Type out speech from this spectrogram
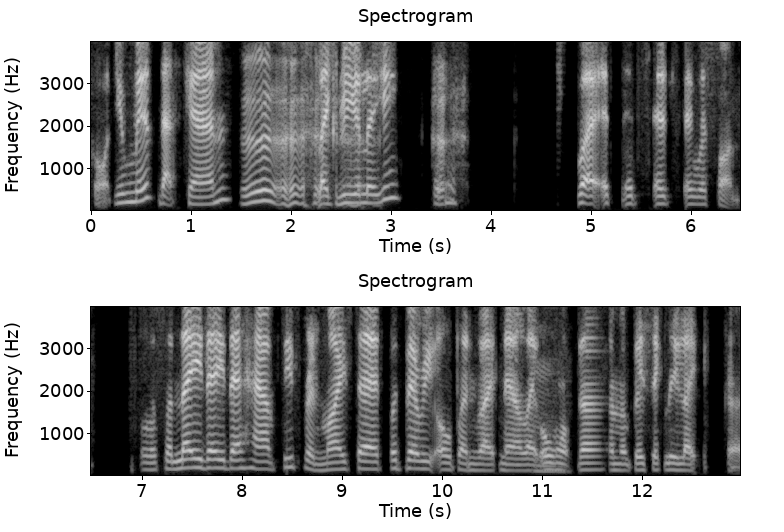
God, you missed that chance. like, really? but it, it, it, it was fun. So they, they, they have different mindset, but very open right now. Like, mm. all of them are basically like uh,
